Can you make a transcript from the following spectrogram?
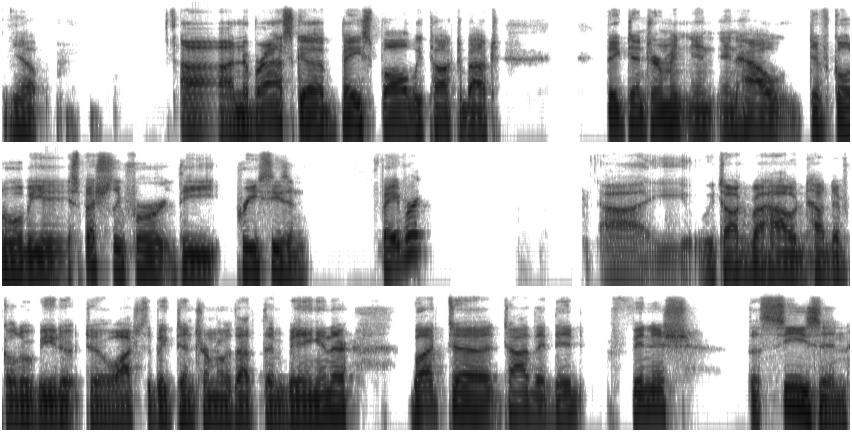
Yep. Uh, Nebraska baseball. We talked about Big Ten tournament and, and how difficult it will be, especially for the preseason favorite. Uh, we talked about how how difficult it would be to, to watch the Big Ten tournament without them being in there. But uh, Todd, they did finish the season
